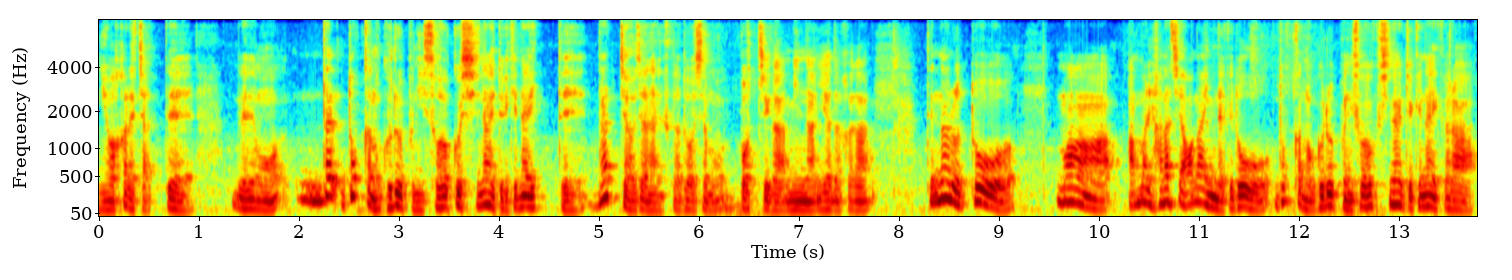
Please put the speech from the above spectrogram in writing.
に分かれちゃってでもどっかのグループに所属しないといけないってなっちゃうじゃないですかどうしてもぼっちがみんな嫌だから。ってなるとまああんまり話合わないんだけどどっかのグループに所属しないといけないから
